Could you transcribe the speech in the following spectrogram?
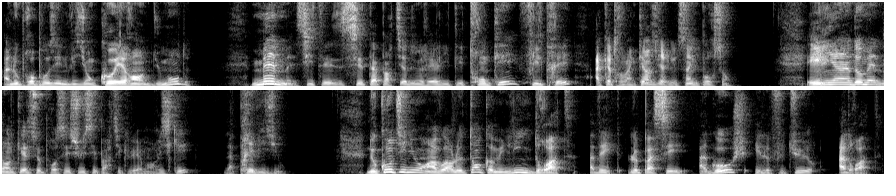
à nous proposer une vision cohérente du monde, même si c'est à partir d'une réalité tronquée, filtrée, à 95,5%. Et il y a un domaine dans lequel ce processus est particulièrement risqué, la prévision. Nous continuons à avoir le temps comme une ligne droite, avec le passé à gauche et le futur à droite.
